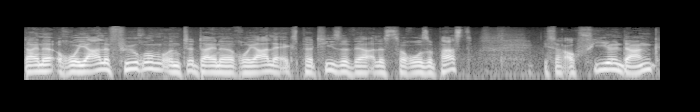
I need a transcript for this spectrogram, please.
deine royale Führung und deine royale Expertise, wer alles zur Rose passt. Ich sage auch vielen Dank,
